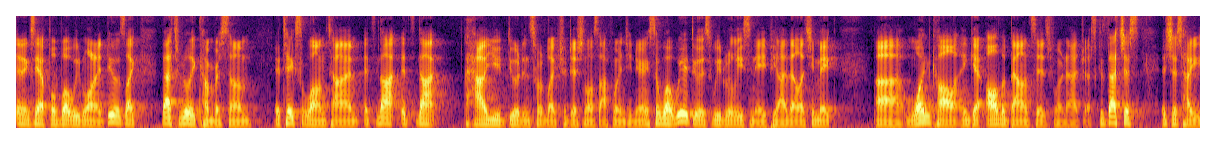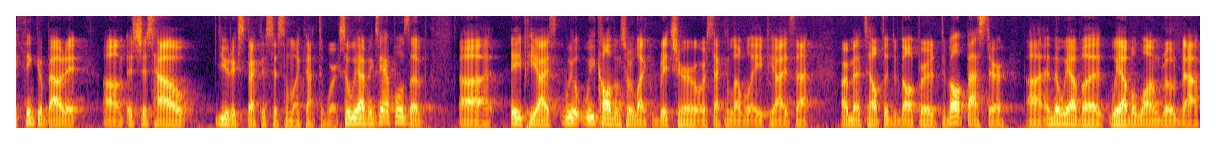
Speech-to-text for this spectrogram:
an example of what we'd want to do is like that's really cumbersome. It takes a long time. It's not. It's not how you do it in sort of like traditional software engineering. So what we'd do is we'd release an API that lets you make uh, one call and get all the balances for an address because that's just it's just how you think about it. Um, it's just how you'd expect a system like that to work. So we have examples of uh, APIs. We, we call them sort of like richer or second level APIs that are meant to help the developer develop faster. Uh, and then we have a we have a long roadmap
